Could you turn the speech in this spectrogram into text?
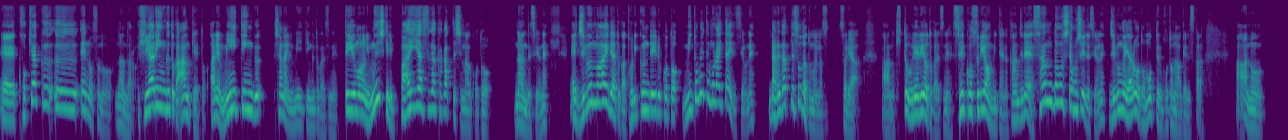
えー顧客へのその、なんだろう、ヒアリングとかアンケート、あるいはミーティング、社内のミーティングとかですね、っていうものに無意識にバイアスがかかってしまうことなんですよね。えー自分のアイデアとか取り組んでいること、認めてもらいたいですよね。誰だってそうだと思います。そりゃ、あの、きっと売れるよとかですね、成功するよみたいな感じで賛同してほしいですよね。自分がやろうと思ってることなわけですから。あの、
